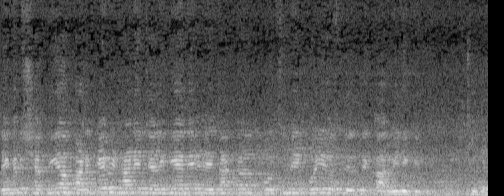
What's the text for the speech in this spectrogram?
ਲੇਕਿਨ ਛੱਬੀਆਂ ਬਣ ਕੇ ਵੀ ਥਾਣੇ ਚਲੀ ਗਈਆਂ ਨੇ, ਅਜੇ ਤੱਕ ਪੁਲਿਸ ਨੇ ਕੋਈ ਉਸ ਦੇ ਉੱਤੇ ਕਾਰਵਾਈ ਨਹੀਂ ਕੀਤੀ। ਠੀਕ ਹੈ।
